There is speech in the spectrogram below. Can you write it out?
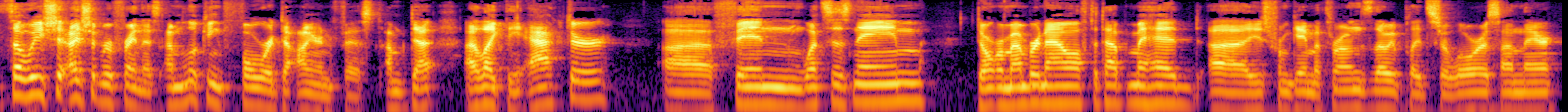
so we should I should refrain this. I'm looking forward to Iron Fist. I'm de- I like the actor uh, Finn. What's his name? Don't remember now off the top of my head. Uh, he's from Game of Thrones, though. He played Sir Loras on there,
